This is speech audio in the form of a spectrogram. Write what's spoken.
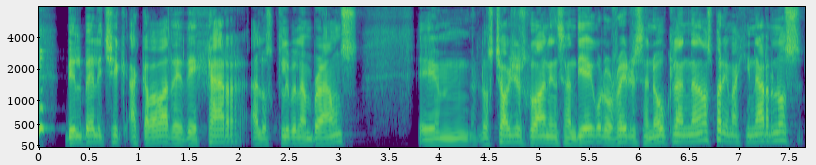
Bill Belichick acababa de dejar a los Cleveland Browns. Em, los Chargers jugaban en San Diego, los Raiders en Oakland. Nada más para imaginarnos,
